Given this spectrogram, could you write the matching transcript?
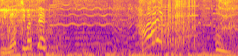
逃がしません。はい。終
